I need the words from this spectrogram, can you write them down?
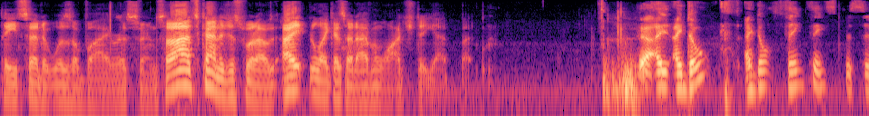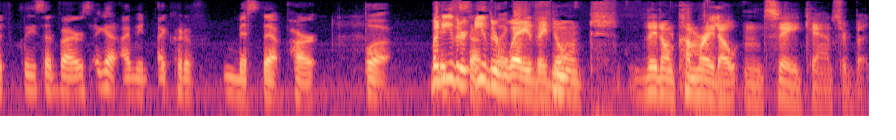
they said it was a virus, and so that's kind of just what I was. I like I said, I haven't watched it yet, but I, I don't I don't think they specifically said virus. Again, I mean I could have missed that part, but but either either like way, they don't they don't come right out and say cancer, but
